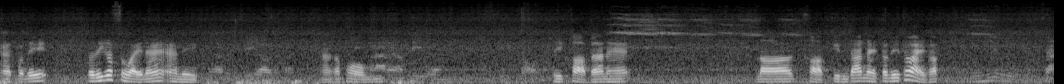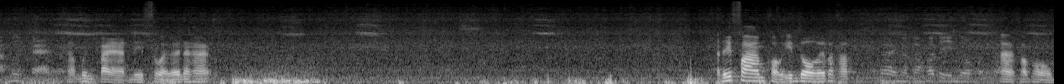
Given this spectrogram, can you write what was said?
อ่าตัวนี้ตัวนี้ก็สวยนะอ่านี่ครับเป็นสีเอานะครับอ่าครับผมมาแล้วตีวงตีสองตีขอบแล้วนะฮะรอขอบกินด้านในตัวนี้เท่าไหร่ครับนี่อยู่สามหมื่นแปดสามหมื่นแปดนี่สวยเลยนะฮะอันนี้ฟาร์มของอินโดเลยปะครับใช่ครับเราเข้าจะอินโดหมดเลยครับอ่าครับผม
